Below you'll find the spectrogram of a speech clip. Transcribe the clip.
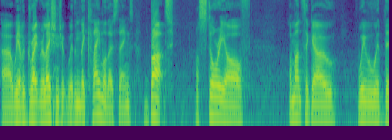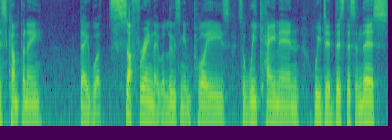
uh, we have a great relationship with them, they claim all those things, but a story of a month ago, we were with this company, they were suffering, they were losing employees, so we came in, we did this, this, and this.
